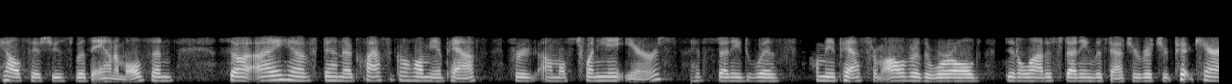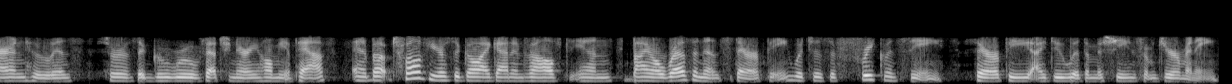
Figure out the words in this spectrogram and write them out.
health issues with animals and so I have been a classical homeopath for almost 28 years. I have studied with homeopaths from all over the world, did a lot of studying with Dr. Richard Pitcairn, who is sort of the guru veterinary homeopath. And about 12 years ago, I got involved in bioresonance therapy, which is a frequency therapy I do with a machine from Germany.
